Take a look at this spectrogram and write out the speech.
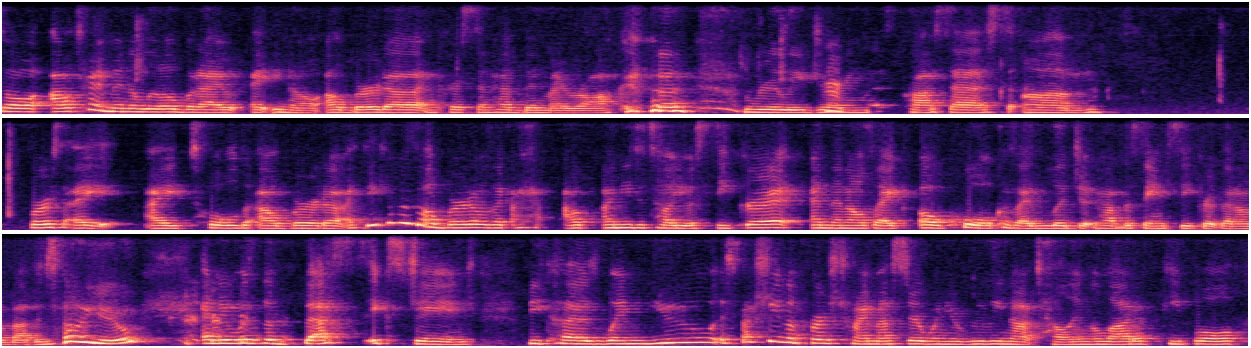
So I'll chime in a little, but I, I you know, Alberta and Kristen have been my rock really during this process. Um, first I I told Alberta, I think it was Alberta, I was like, I, I, I need to tell you a secret. And then I was like, oh, cool, because I legit have the same secret that I'm about to tell you. And it was the best exchange because when you, especially in the first trimester, when you're really not telling a lot of people,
